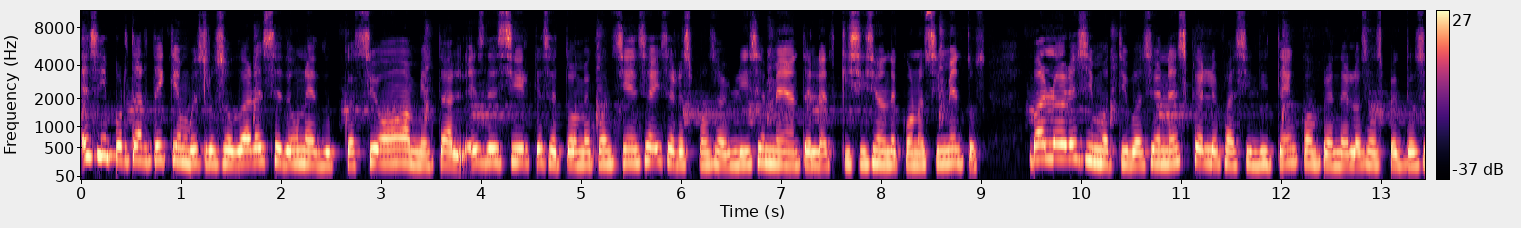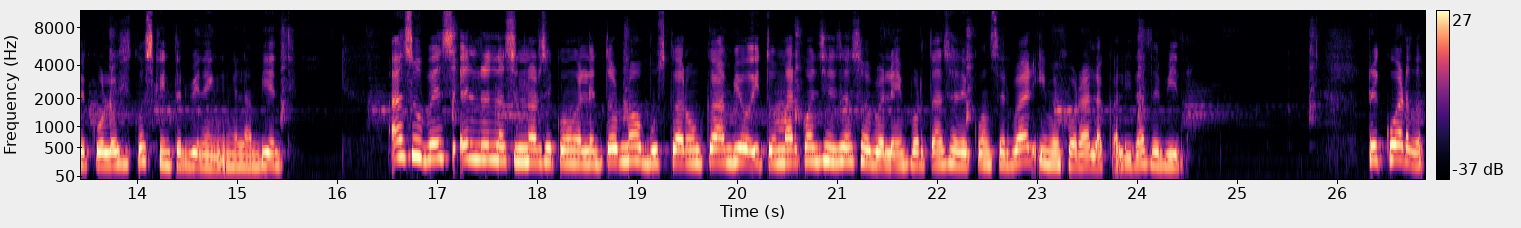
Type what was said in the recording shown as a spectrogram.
Es importante que en vuestros hogares se dé una educación ambiental, es decir, que se tome conciencia y se responsabilice mediante la adquisición de conocimientos, valores y motivaciones que le faciliten comprender los aspectos ecológicos que intervienen en el ambiente. A su vez, el relacionarse con el entorno, buscar un cambio y tomar conciencia sobre la importancia de conservar y mejorar la calidad de vida. Recuerda,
